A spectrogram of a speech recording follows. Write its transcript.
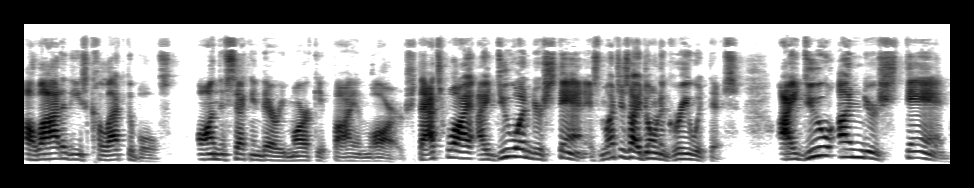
a lot of these collectibles on the secondary market by and large. That's why I do understand, as much as I don't agree with this, I do understand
